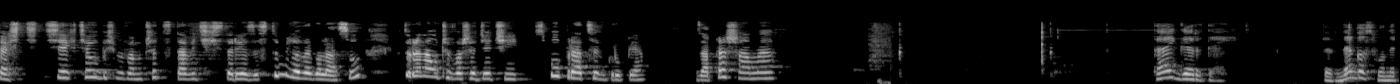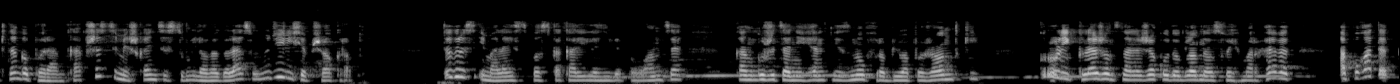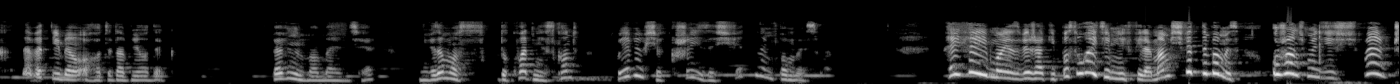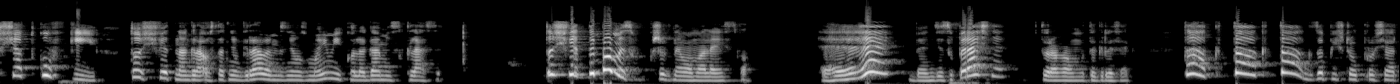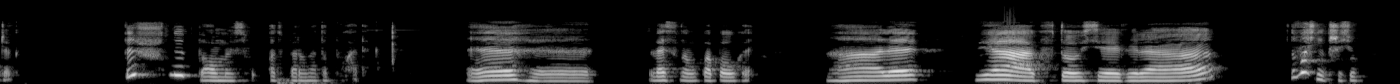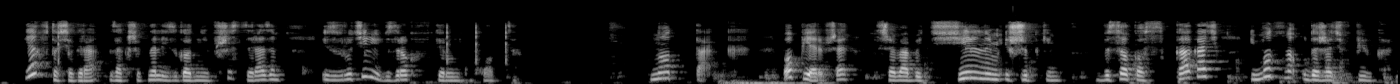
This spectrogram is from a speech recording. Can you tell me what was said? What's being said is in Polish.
Cześć, dzisiaj chciałybyśmy Wam przedstawić historię ze 100-milowego lasu, która nauczy Wasze dzieci współpracy w grupie. Zapraszamy! Tiger Day. Pewnego słonecznego poranka wszyscy mieszkańcy stumilowego lasu nudzili się przeokropnie. Tygrys i maleństwo skakali leniwie po łące, kangurzyca niechętnie znów robiła porządki, królik leżąc na leżaku doglądał swoich marchewek, a puchatek nawet nie miał ochoty na miodek. W pewnym momencie, nie wiadomo dokładnie skąd, pojawił się Krzyś ze świetnym pomysłem. Hej, hej, moje zwierzaki, posłuchajcie mnie chwilę, mam świetny pomysł. Urządźmy dziś mecz siatkówki. To świetna gra, ostatnio grałem z nią z moimi kolegami z klasy. To świetny pomysł, krzyknęło maleństwo. He, he, he, będzie superaśnie, wtórował mu tygrysek. Tak, tak, tak, zapiszczał prosiaczek. Pyszny pomysł, odparł na to puchatek. Ehe, westchnął kłapouchy. Ale jak w to się gra? No właśnie, Krzysiu, jak w to się gra? zakrzyknęli zgodnie wszyscy razem i zwrócili wzrok w kierunku chłopca. No tak. Po pierwsze, trzeba być silnym i szybkim, wysoko skakać i mocno uderzać w piłkę.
